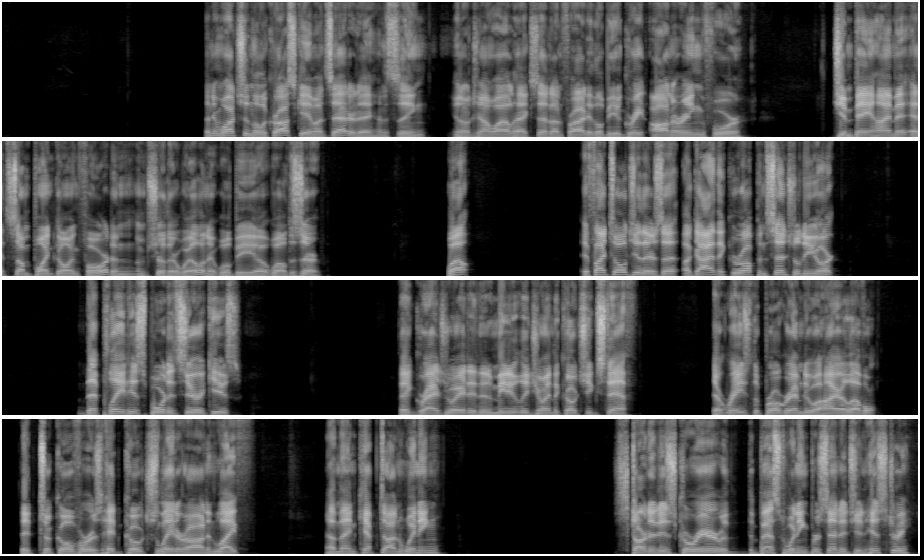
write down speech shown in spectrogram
Then you're watching the lacrosse game on Saturday and seeing, you know, John Wildhack said on Friday there'll be a great honoring for Jim Boeheim at some point going forward, and I'm sure there will, and it will be uh, well deserved. Well, if I told you there's a, a guy that grew up in central New York that played his sport at Syracuse, that graduated and immediately joined the coaching staff, that raised the program to a higher level, that took over as head coach later on in life, and then kept on winning, started his career with the best winning percentage in history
